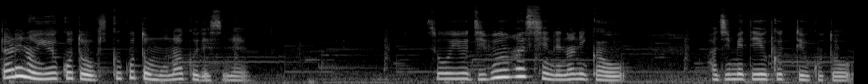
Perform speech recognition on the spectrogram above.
誰の言うことを聞くこともなくですね。そういう自分発信で何かを始めていくっていうこと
